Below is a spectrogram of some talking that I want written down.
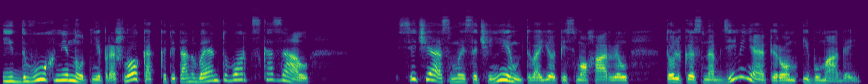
и двух минут не прошло, как капитан Вентворд сказал «Сейчас мы сочиним твое письмо, Харвилл, только снабди меня пером и бумагой».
